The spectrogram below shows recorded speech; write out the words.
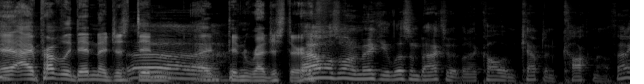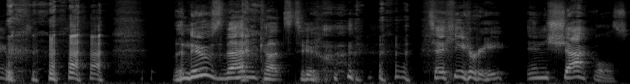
Eh, I probably didn't. I just didn't. I Uh, didn't register. I almost want to make you listen back to it, but I call him Captain Cockmouth. Anyways, the news then cuts to Tahiri in shackles.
